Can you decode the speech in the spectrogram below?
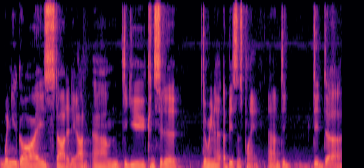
when you guys started out, um, did you consider doing a, a business plan? Um, did did uh,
